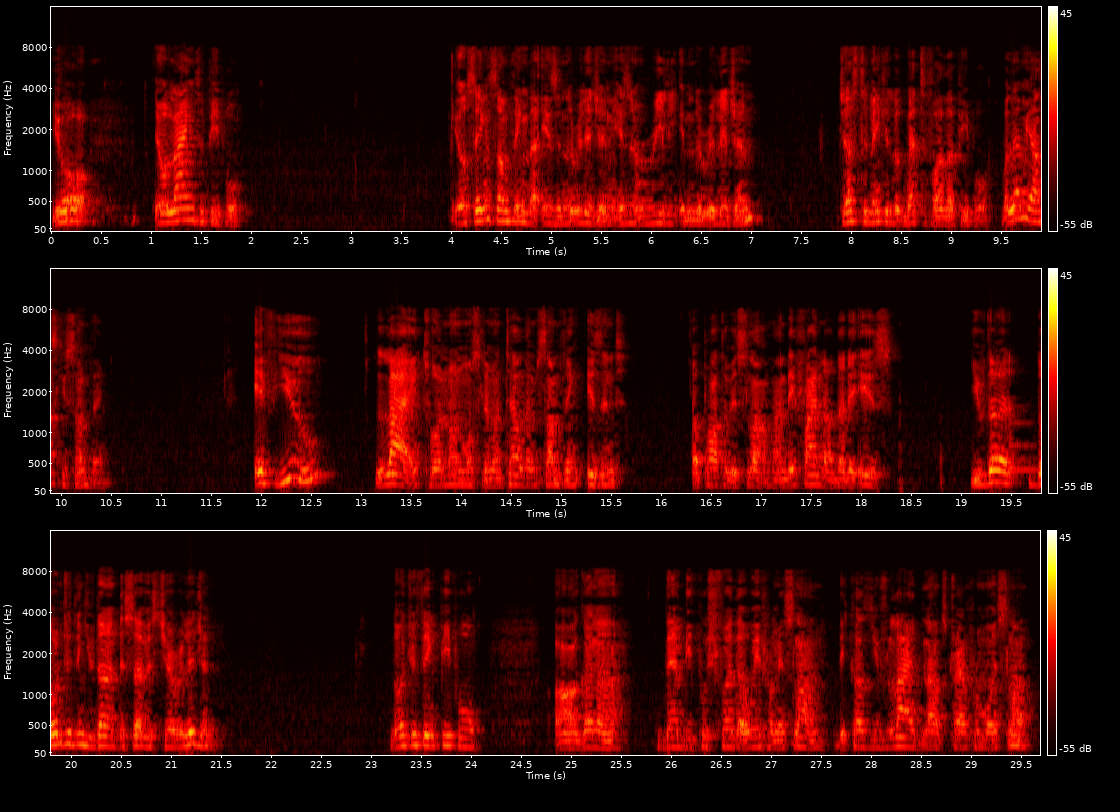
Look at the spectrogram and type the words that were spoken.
you're you're lying to people. You're saying something that is in the religion isn't really in the religion just to make it look better for other people. But let me ask you something. If you lie to a non-Muslim and tell them something isn't a part of Islam and they find out that it is, you've done don't you think you've done a disservice to your religion? Don't you think people are gonna then be pushed further away from Islam because you've lied now to try and promote Islam?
